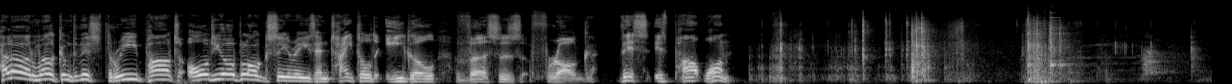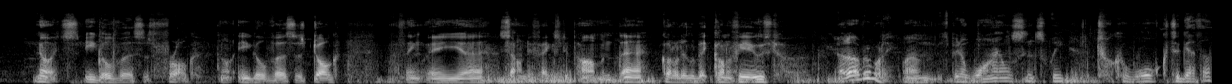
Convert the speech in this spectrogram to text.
Hello and welcome to this three part audio blog series entitled Eagle versus Frog. This is part one. No, it's Eagle versus Frog, not Eagle versus Dog. I think the uh, sound effects department there got a little bit confused. Hello, everybody. Um, it's been a while since we took a walk together.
